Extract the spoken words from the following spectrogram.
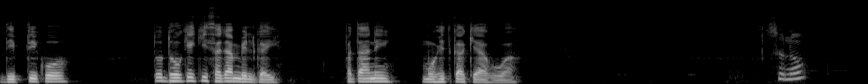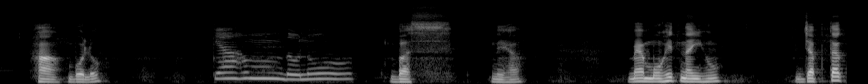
दीप्ति को तो धोखे की सज़ा मिल गई। पता नहीं मोहित का क्या हुआ। सुनो। हाँ बोलो। क्या हम दोनों बस, नेहा। मैं मोहित नहीं हूँ। जब तक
